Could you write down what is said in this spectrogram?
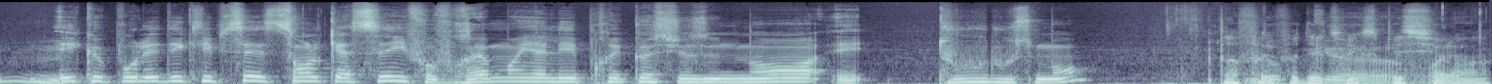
Hmm. et que pour les déclipser sans le casser, il faut vraiment y aller précautionneusement et tout doucement. Parfois, il faut des trucs euh, spéciaux. voilà. hein.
